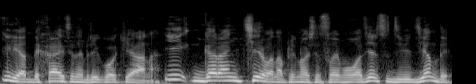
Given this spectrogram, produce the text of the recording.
или отдыхаете на берегу океана. И гарантированно приносит своему владельцу дивиденды,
